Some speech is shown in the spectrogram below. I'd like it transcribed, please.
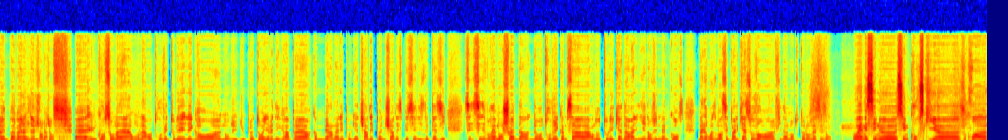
peut euh, être pas mal de champion. Ça. Une course, on a, on a retrouvé tous les, les grands noms du, du peloton. Il y avait des grimpeurs comme Bernal et Pogacar, des punchers, des spécialistes de classique. C'est c'est vraiment chouette hein, de retrouver comme ça, Arnaud, tous les cadors alignés dans une même course. Malheureusement, c'est pas le cas souvent, hein, finalement, tout au long de la saison. Ouais, mais c'est une c'est une course qui, euh, je crois,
